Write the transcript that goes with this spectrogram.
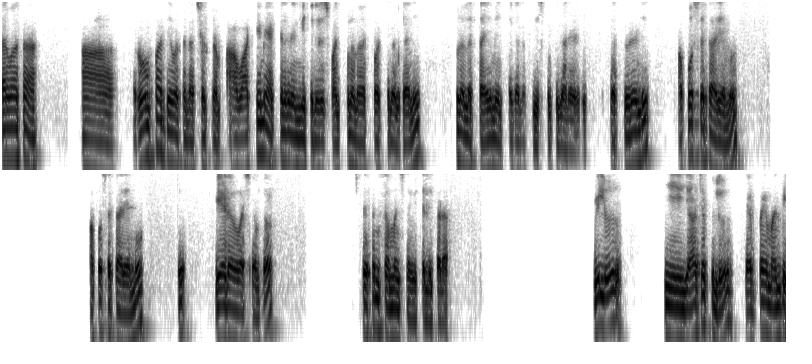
తర్వాత ఆ రోఫా దేవత నక్షత్రం ఆ వాక్యమే యాక్చువల్గా నేను మీకు నేను పంచుకున్నాను ఏర్పడుతున్నాను కానీ ఇప్పుడు అలా టైం ఎంతగానో తీసుకుంటున్నాను చూడండి అపోస్త కార్యము అపోస్త కార్యము ఏడవ వచనంలో స్టెఫెన్ సంబంధించిన వ్యక్తులు ఇక్కడ. వీళ్ళు ఈ యాజకులు డెబ్బై మంది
